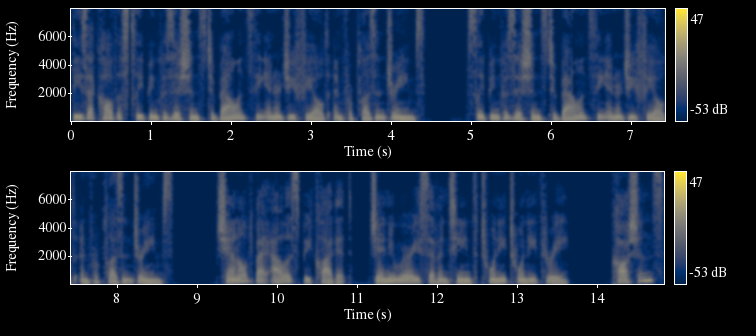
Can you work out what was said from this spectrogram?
These I call the sleeping positions to balance the energy field and for pleasant dreams. Sleeping positions to balance the energy field and for pleasant dreams. Channeled by Alice B. Clagett, January 17, 2023. Cautions?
